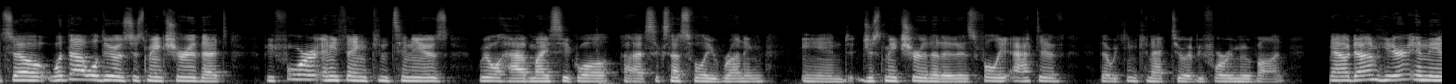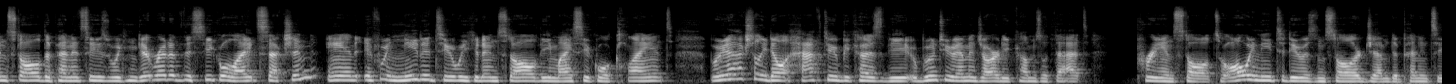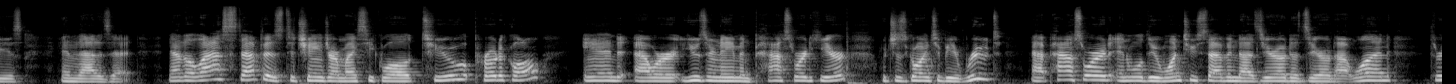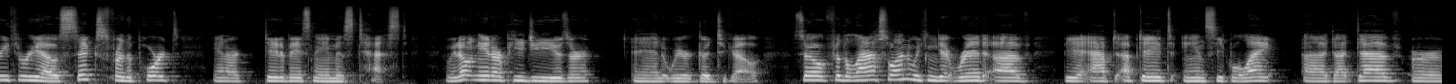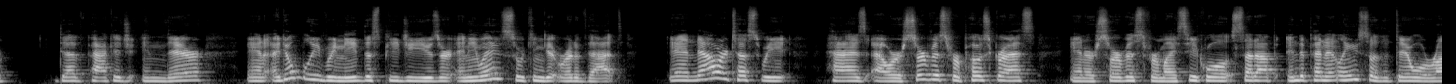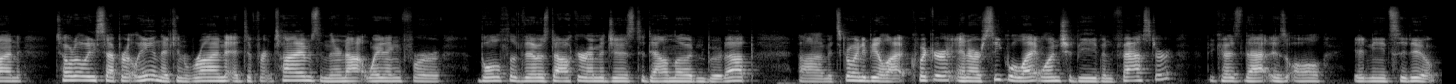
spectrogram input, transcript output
So what that will do is just make sure that before anything continues, we will have MySQL uh, successfully running and just make sure that it is fully active, that we can connect to it before we move on. Now down here in the install dependencies, we can get rid of the SQLite section, and if we needed to, we could install the MySQL client, but we actually don't have to because the Ubuntu image already comes with that pre-installed. So all we need to do is install our gem dependencies and that is it. Now the last step is to change our MySQL 2 protocol and our username and password here, which is going to be root at password, and we'll do 127.0.0.1, 3306 for the port, and our database name is test. We don't need our PG user, and we're good to go. So for the last one, we can get rid of the apt update and SQLite uh, or dev package in there. And I don't believe we need this PG user anyway, so we can get rid of that. And now our test suite has our service for Postgres and our service for MySQL set up independently so that they will run totally separately and they can run at different times and they're not waiting for both of those Docker images to download and boot up. Um, it's going to be a lot quicker and our SQLite one should be even faster because that is all it needs to do.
